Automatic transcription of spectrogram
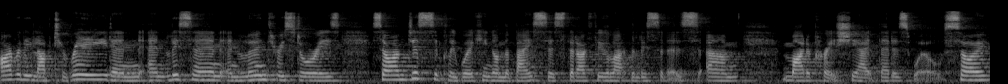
I really love to read and, and listen and learn through stories. So I'm just simply working on the basis that I feel like the listeners um, might appreciate that as well. So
